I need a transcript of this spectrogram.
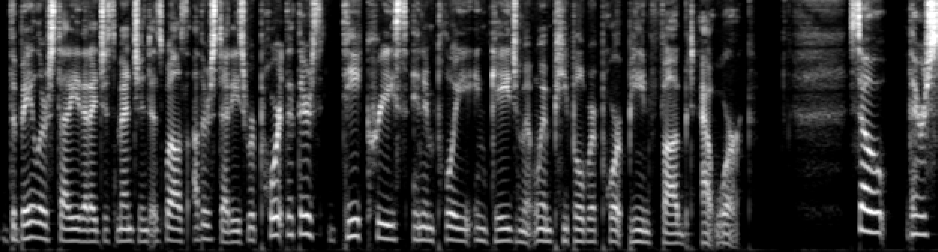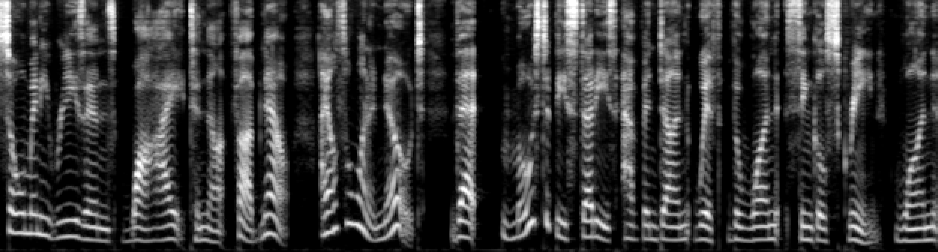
the Baylor study that I just mentioned, as well as other studies, report that there's decrease in employee engagement when people report being phubbed at work. So there's so many reasons why to not phub. Now, I also want to note that most of these studies have been done with the one single screen, one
